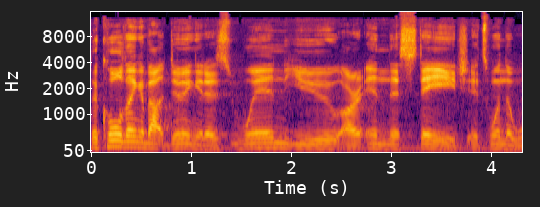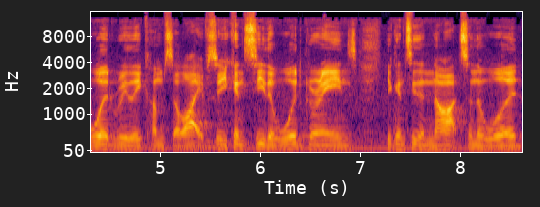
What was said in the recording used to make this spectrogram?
The cool thing about doing it is when you are in this stage, it's when the wood really comes to life. So you can see the wood grains, you can see the knots in the wood,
